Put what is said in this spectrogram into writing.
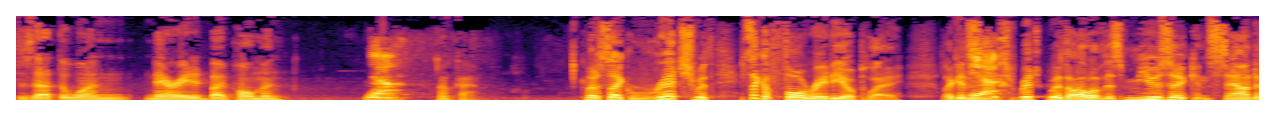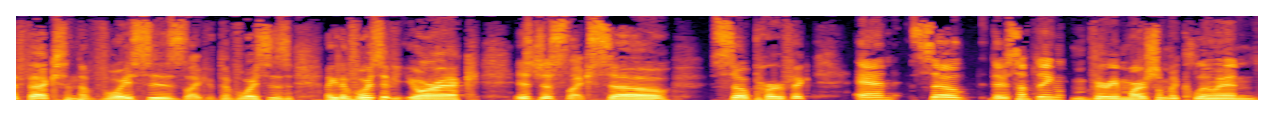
Is that the one narrated by Pullman? Yeah. Okay. But it's like rich with, it's like a full radio play. Like it's, Yeah. it's rich with all of this music and sound effects and the voices, like the voices, like the voice of Iorek is just like so, so perfect. And so there's something very Marshall McLuhan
